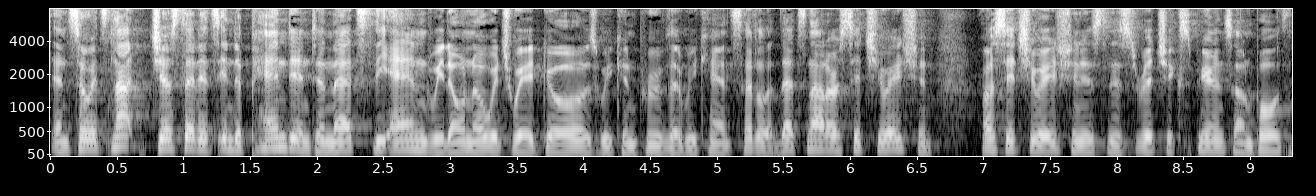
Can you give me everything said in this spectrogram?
And so it's not just that it's independent and that's the end, we don't know which way it goes, we can prove that we can't settle it. That's not our situation. Our situation is this rich experience on both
